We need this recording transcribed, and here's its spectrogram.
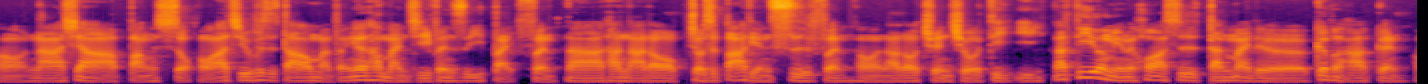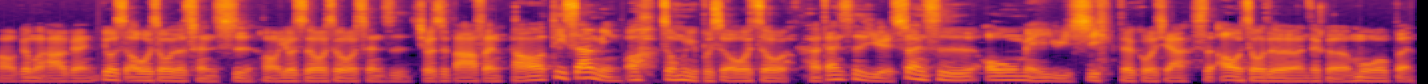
啊。拿下榜首哦，他几乎是达到满分，因为他满积分是一百分，那他拿到九十八点四分哦，拿到全球第一。那第二名的话是丹麦的哥本哈根哦，哥本哈根又是欧洲的城市哦，又是欧洲的城市，九十八分。然后第三名哦，终于不是欧洲了，但是也算是欧美语系的国家，是澳洲的那个墨尔本，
